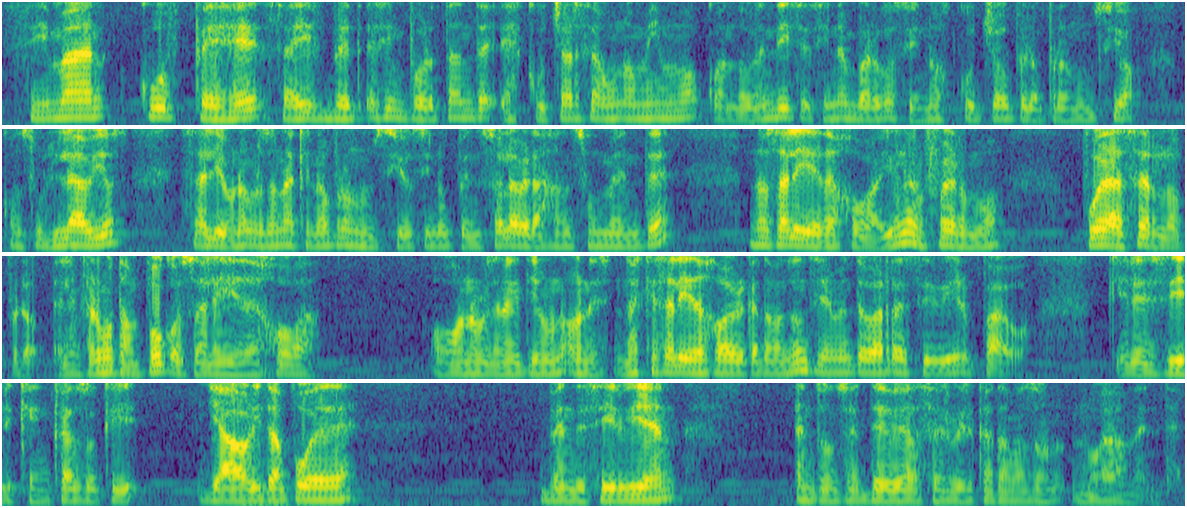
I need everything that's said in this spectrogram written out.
Siman Kuf PG Saif Bet. Es importante escucharse a uno mismo cuando bendice. Sin embargo, si no escuchó pero pronunció con sus labios, salió una persona que no pronunció, sino pensó la verajá en su mente, no sale de Jehová. Y un enfermo puede hacerlo, pero el enfermo tampoco sale de Jehová. O una persona que tiene un ones. No es que sale de Jehová ver catamazón, simplemente va a recibir pago. Quiere decir que en caso que ya ahorita puede bendecir bien, entonces debe hacer Birkat Amazon nuevamente.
